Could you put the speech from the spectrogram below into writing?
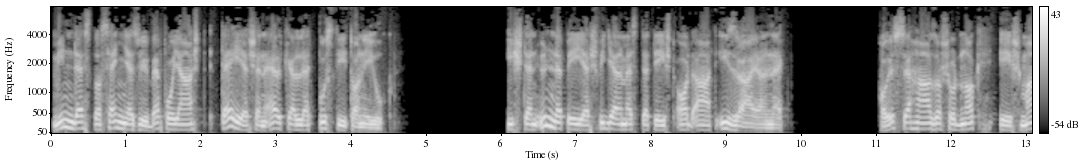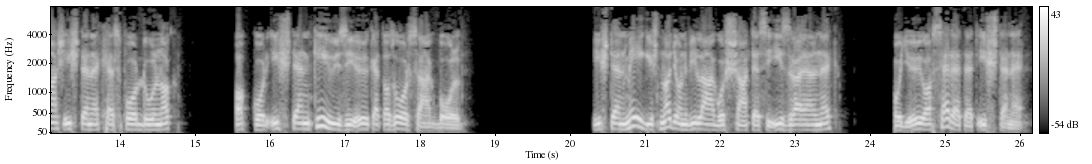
Mindezt a szennyező befolyást teljesen el kellett pusztítaniuk. Isten ünnepélyes figyelmeztetést ad át Izraelnek. Ha összeházasodnak és más istenekhez fordulnak, akkor Isten kiűzi őket az országból. Isten mégis nagyon világossá teszi Izraelnek, hogy ő a szeretet Istene.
